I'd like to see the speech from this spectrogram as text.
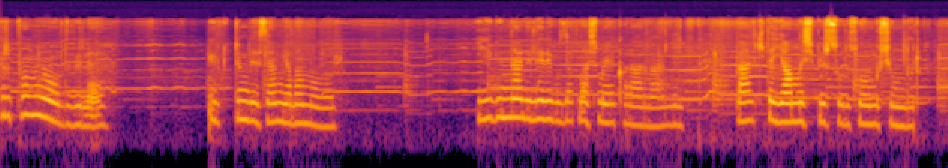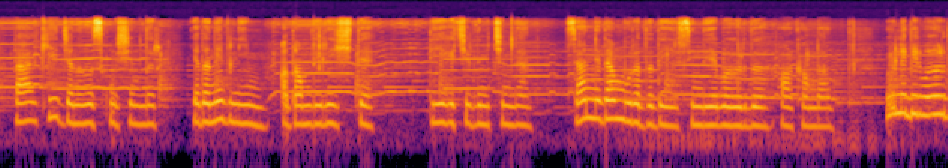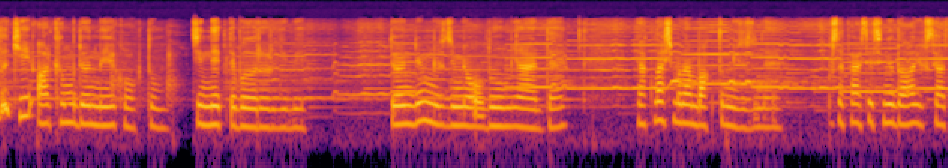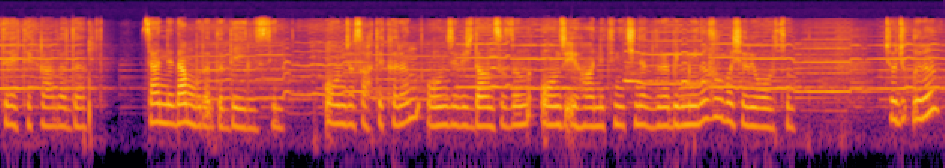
Kırpamıyordu bile. Ürktüm desem yalan olur. İyi günler dileyerek uzaklaşmaya karar verdim. Belki de yanlış bir soru sormuşumdur. Belki canını sıkmışımdır. Ya da ne bileyim adam deli işte diye geçirdim içimden. Sen neden burada değilsin diye bağırdı arkamdan. Öyle bir bağırdı ki arkamı dönmeye korktum. Cinnetle bağırır gibi. Döndüm yüzümü olduğum yerde. Yaklaşmadan baktım yüzüne. Bu sefer sesini daha yükselterek tekrarladı. Sen neden burada değilsin? Onca sahtekarın, onca vicdansızın, onca ihanetin içine durabilmeyi nasıl başarıyorsun? Çocukların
